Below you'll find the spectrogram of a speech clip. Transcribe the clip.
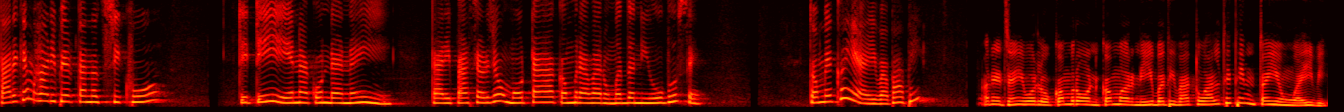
તારે કેમ હાડી પહેરતા નથી શીખવું? ટીટી, એના કોંડા નહીં. તારી પાછળ જો મોટા કમરાવાળું મદની ઊભું છે. તમે કઈ આવ્યા ભાભી? અરે જઈ ઓલો કમરો ને કમર ને એ બધી વાતો હાલતી હતી ને તઈ હું આવી.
